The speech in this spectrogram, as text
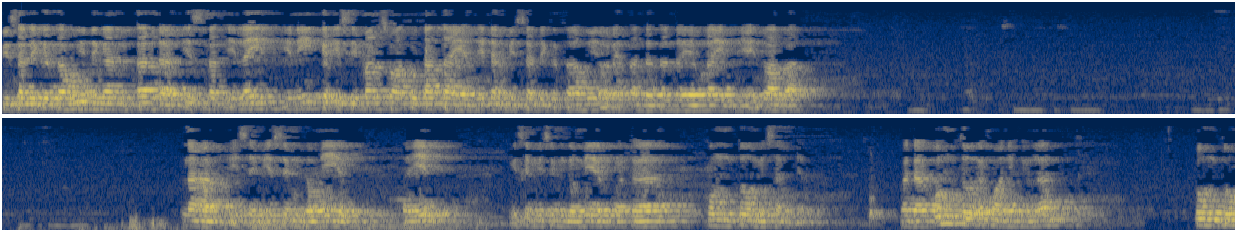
Bisa diketahui dengan tanda isnad ilaih ini keisiman suatu kata yang tidak bisa diketahui oleh tanda-tanda yang lain yaitu apa? Nah, isim-isim domir. Baik isim-isim domir pada kumtu misalnya. Pada kumtu ikhwanifillah kumtu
